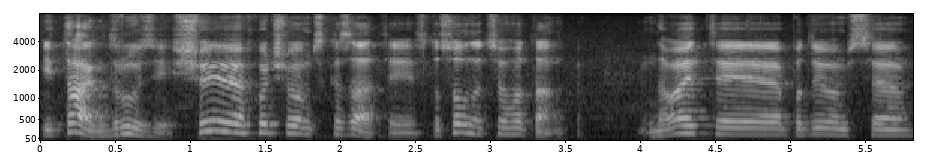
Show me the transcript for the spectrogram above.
І так, друзі, що я хочу вам сказати стосовно цього танка. Давайте подивимося.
